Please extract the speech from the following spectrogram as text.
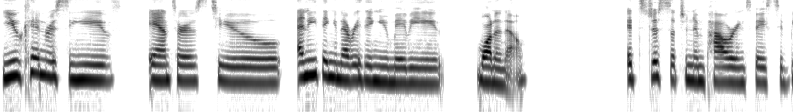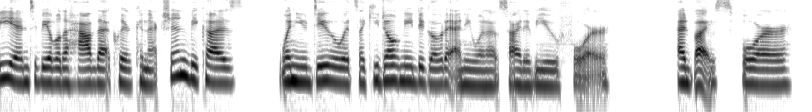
you can receive answers to anything and everything you maybe want to know. It's just such an empowering space to be in to be able to have that clear connection because when you do, it's like you don't need to go to anyone outside of you for advice, for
